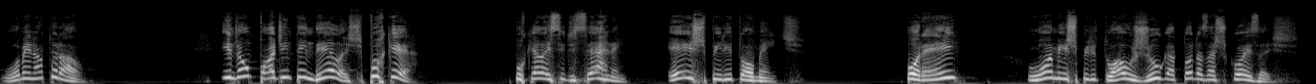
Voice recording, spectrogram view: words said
o homem natural. E não pode entendê-las. Por quê? Porque elas se discernem espiritualmente. Porém, o homem espiritual julga todas as coisas,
